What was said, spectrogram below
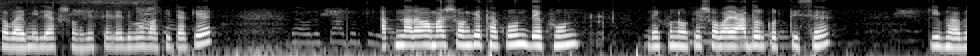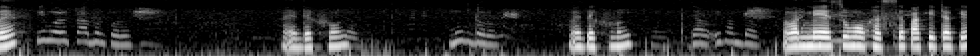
সবাই মিলে একসঙ্গে ছেড়ে দিব পাখিটাকে আপনারাও আমার সঙ্গে থাকুন দেখুন। দেখুন ওকে সবাই আদর করতেছে। কীভাবে? এই দেখুন। এই দেখুন। আমার মেয়ে চুমু খাচ্ছে পাখিটাকে।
